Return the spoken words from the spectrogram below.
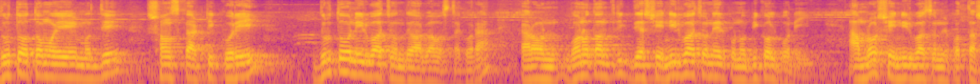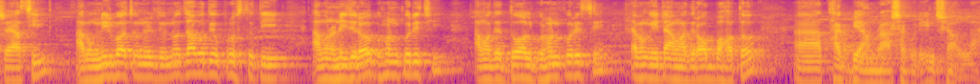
দ্রুততম এর মধ্যে সংস্কারটি করেই দ্রুত নির্বাচন দেওয়ার ব্যবস্থা করা, কারণ গণতান্ত্রিক দেশে নির্বাচনের কোনো বিকল্প নেই। আমরাও সেই নির্বাচনের প্রত্যাশায় আছি এবং নির্বাচনের জন্য যাবতীয় প্রস্তুতি আমরা নিজেরাও গ্রহণ করেছি, আমাদের দল গ্রহণ করেছে এবং এটা আমাদের অব্যাহত থাকবে আমরা আশা করি, ইনশাআল্লাহ।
